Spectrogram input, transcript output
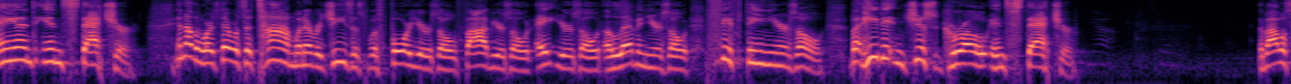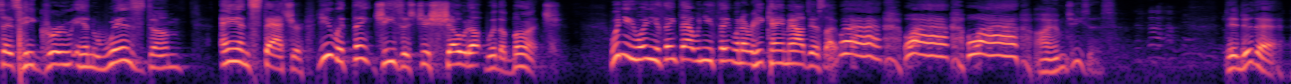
and in stature. In other words there was a time whenever jesus was four years old five years old eight years old 11 years old 15 years old. But he didn't just grow in stature. The bible says he grew in wisdom and stature. You would think jesus just showed up with a bunch when you, when you think that, when you think whenever he came out, just like, why, why, why, I am Jesus. Didn't do that.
